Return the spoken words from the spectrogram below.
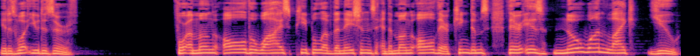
It is what you deserve. For among all the wise people of the nations and among all their kingdoms, there is no one like you.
